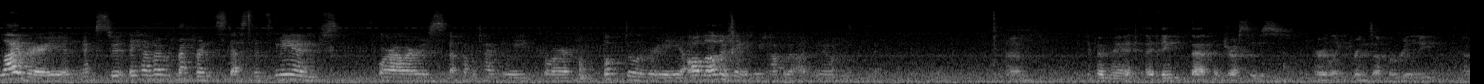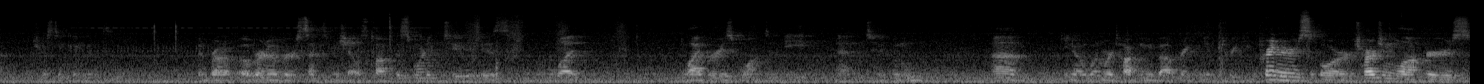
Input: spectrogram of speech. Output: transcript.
library, and next to it, they have a reference desk that's manned four hours a couple times a week, or book delivery, all the other things we talk about, you know? Um, If I may, I- think that addresses, or like brings up a really uh, interesting thing that's been brought up over and over since Michelle's talk this morning too, is what libraries want to be and to whom. Um, You know, when we're talking about bringing in 3D printers or charging lockers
